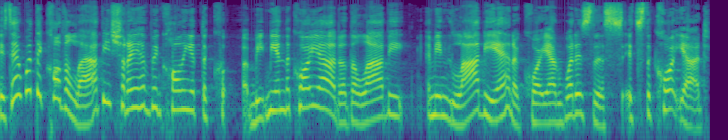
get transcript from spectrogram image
Is that what they call the lobby? Should I have been calling it the co- uh, meet me in the courtyard or the lobby? I mean, lobby and a courtyard. What is this? It's the courtyard,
